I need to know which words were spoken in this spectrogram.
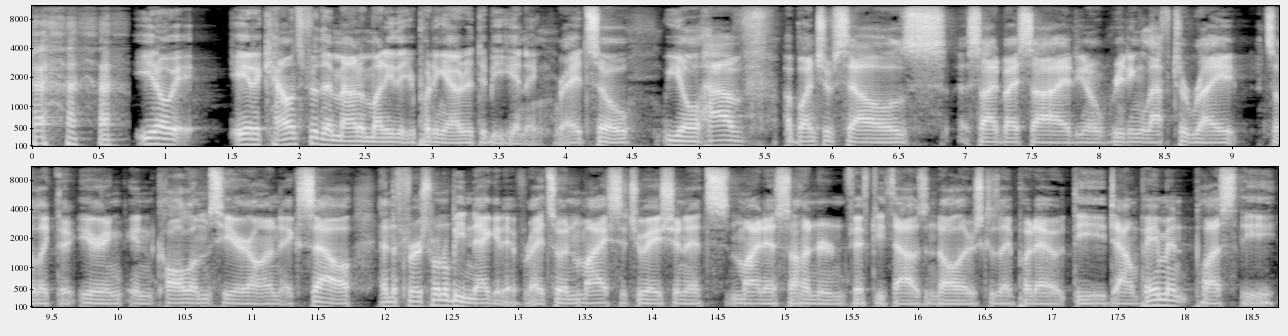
you know, it, it accounts for the amount of money that you're putting out at the beginning, right? So you'll have a bunch of cells side by side, you know, reading left to right. So like the, you're in, in columns here on Excel, and the first one will be negative, right? So in my situation, it's minus $150,000 because I put out the down payment plus the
